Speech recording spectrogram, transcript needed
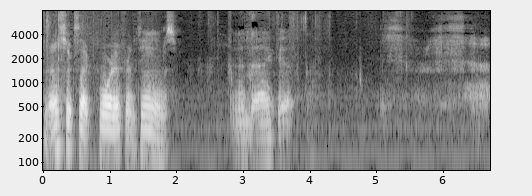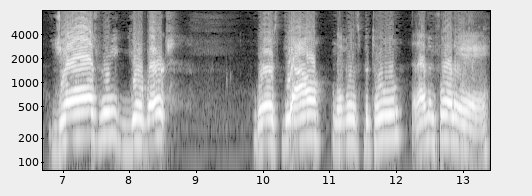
this looks like four different teams. And a cut. Jazz, Rudy Gobert, Boris Diaw, Nicolas Batum, and Evan Fournier.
